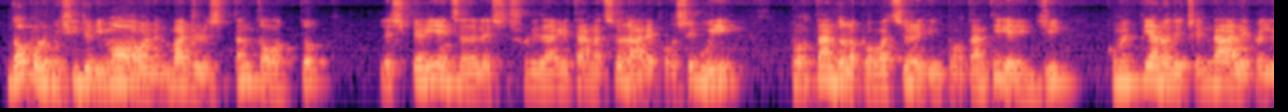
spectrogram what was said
Dopo l'omicidio di Moro nel maggio del 78, l'esperienza della solidarietà nazionale proseguì, portando all'approvazione di importanti leggi, come il piano decennale per,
